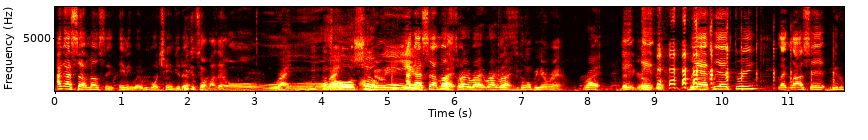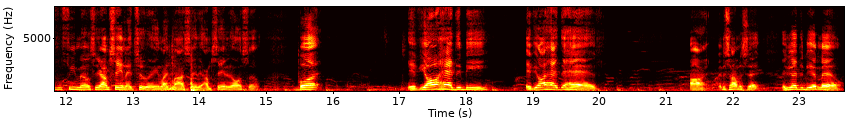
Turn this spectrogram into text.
I got something else. To, anyway, we're gonna change it up. We can talk about that all Right. That's Right. a whole show. million years. I got something else. Right, to right, talk right, about. right, Because right. it's gonna be around. Right. Let It- the girls it- go. we had we had three, like La said, beautiful females here. I'm saying that too. It ain't like La said it. I'm saying it also. But if y'all had to be, if y'all had to have, all right, this is what I'm gonna say. If you had to be a male,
